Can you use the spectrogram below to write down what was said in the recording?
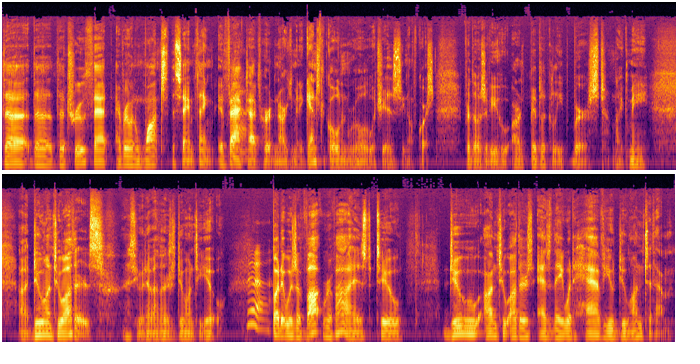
the, the, the truth that everyone wants the same thing. In fact, Yeah. I've heard an argument against the golden rule, which is, you know, of course, for those of you who aren't biblically versed like me, uh, do unto others as you would have others do unto you. Yeah. But it was evo- revised to do unto others as they would have you do unto them.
